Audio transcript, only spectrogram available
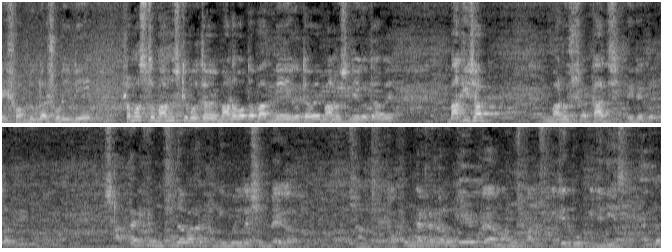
সেই শব্দগুলো সরিয়ে দিয়ে সমস্ত মানুষকে বলতে হবে, মানবতাবাদ নিয়ে এগোতে হবে, মানুষ নিয়ে এগোতে হবে। বাকি সব মানুষ কাজ এটাই করতে হবে। সাত তারিখে মুর্শিদাবাদে হয়ে গেল। তখন দেখা গেল যে মানুষ মানুষ নিজের ভোট নিজে দিয়েছে। একদম।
